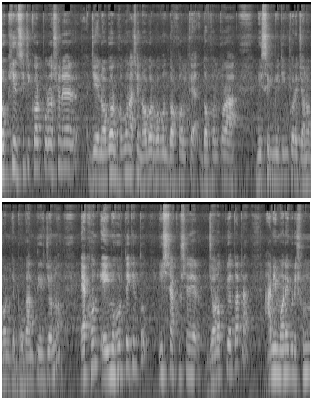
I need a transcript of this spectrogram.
দক্ষিণ সিটি কর্পোরেশনের যে নগর ভবন আছে, নগর ভবন দখলকে, দখল করা, মিছিল মিটিং করে জনগণকে ভোগান্তির জন্য, এখন এই মুহূর্তে কিন্তু ইশরাক হোসেনের জনপ্রিয়তাটা আমি মনে করি শূন্য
